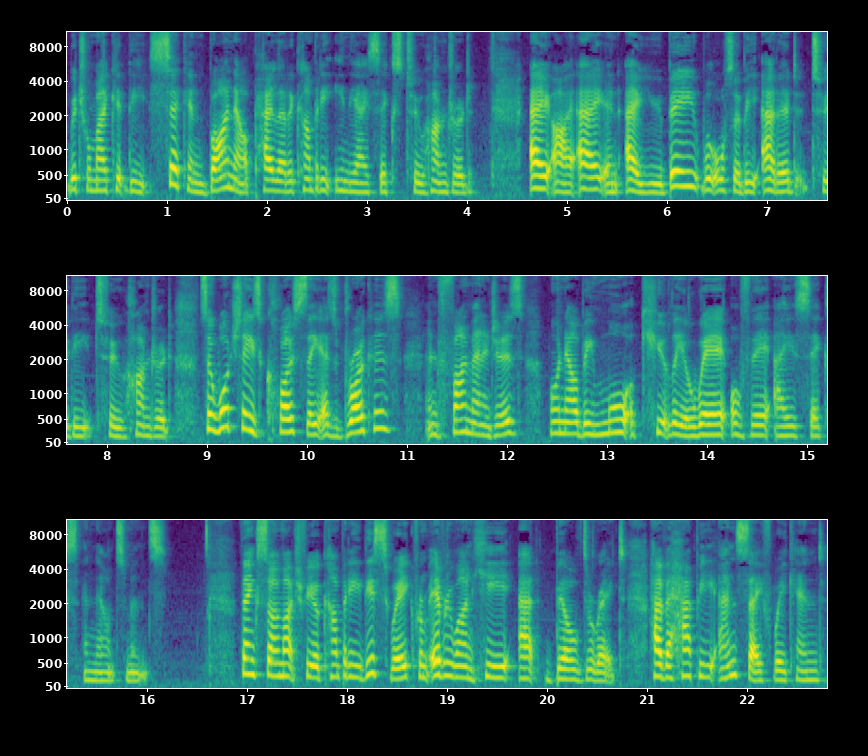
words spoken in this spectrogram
which will make it the second buy now pay later company in the ASX 200. AIA and AUB will also be added to the 200. So watch these closely as brokers and fund managers will now be more acutely aware of their ASX announcements. Thanks so much for your company this week from everyone here at Bell Direct. Have a happy and safe weekend.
